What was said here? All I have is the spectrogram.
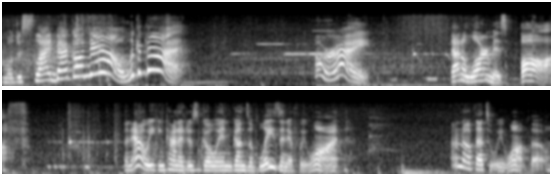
We'll just slide back on down. Look at that. All right. That alarm is off. So now we can kind of just go in guns a-blazing if we want. I don't know if that's what we want, though.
